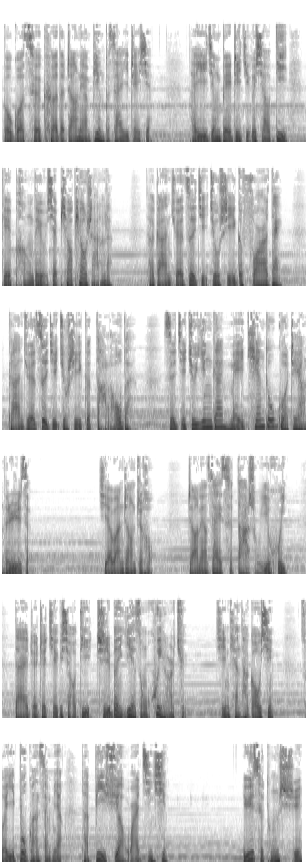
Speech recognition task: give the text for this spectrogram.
不过此刻的张亮并不在意这些，他已经被这几个小弟给捧得有些飘飘然了。他感觉自己就是一个富二代，感觉自己就是一个大老板，自己就应该每天都过这样的日子。结完账之后，张亮再次大手一挥，带着这几个小弟直奔夜总会而去。今天他高兴，所以不管怎么样，他必须要玩尽兴。与此同时，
